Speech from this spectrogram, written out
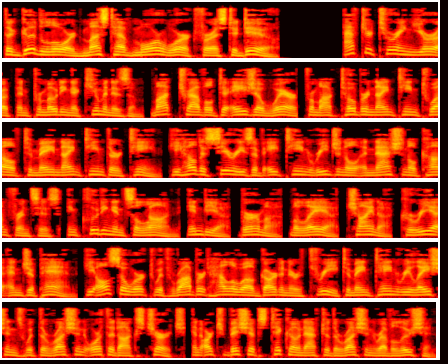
"...the good Lord must have more work for us to do." After touring Europe and promoting ecumenism, Mott traveled to Asia where, from October 1912 to May 1913, he held a series of 18 regional and national conferences, including in Ceylon, India, Burma, Malaya, China, Korea and Japan. He also worked with Robert Hallowell Gardiner III to maintain relations with the Russian Orthodox Church, and Archbishops Tikhon after the Russian Revolution.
